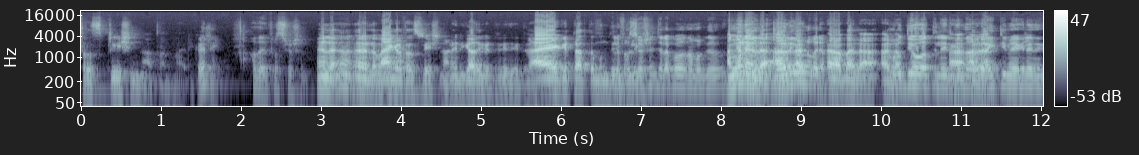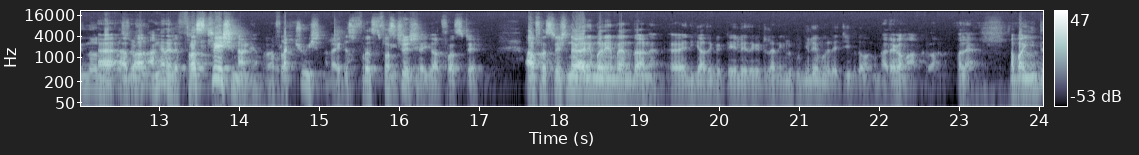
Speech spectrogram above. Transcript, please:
ഫ്രസ്ട്രേഷനകത്തു നിന്നായിരിക്കും അല്ലേ? അതെ ഫ്രസ്ട്രേഷൻ. അല്ല അല്ല ഭയങ്കര ഫ്രസ്ട്രേഷനാണ്. എനിക്കത് കിട്ടില്ല കിട്ടില്ല ആ കിട്ടാത്ത മുന്തിരി ഫ്രസ്ട്രേഷൻ ചിലപ്പോൾ നമുക്ക് അങ്ങനെയല്ല അല്ല ഉദ്യോഗത്തിലിരിക്കുന്ന ഐ ടി മേഖലയിൽ ആ, നിൽക്കുന്നവർക്ക് അപ്പൊ അങ്ങനെയല്ല ഫ്രസ്ട്രേഷൻ ആണ് ഞാൻ പറഞ്ഞത്. ഫ്ലക്ച്വേഷൻ അല്ല it is frustration you are frustration ആ ഫ്രസ്ട്രേഷന്റെ കാര്യം പറയുമ്പോൾ എന്താണ്? എനിക്കത് എനിക്ക് കിട്ടിയില്ല ഇത് കിട്ടില്ല നിങ്ങൾ കുഞ്ഞിലേ മുതലേ ജീവിതം അങ്ങ് നരകമാക്കുകയാണ് അല്ലേ? അപ്പം ഇത്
